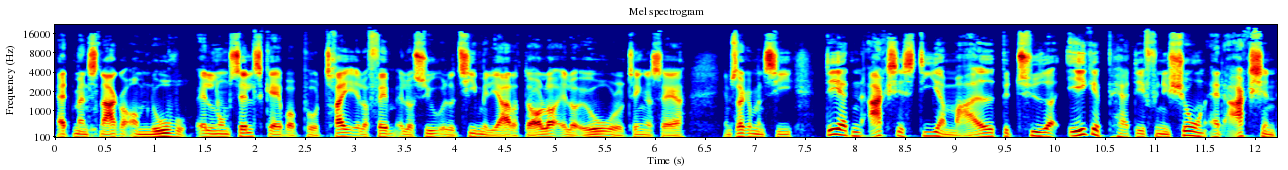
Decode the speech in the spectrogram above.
at man snakker om Novo, eller nogle selskaber på 3 eller 5 eller 7 eller 10 milliarder dollar eller euro eller ting og sager, jamen så kan man sige, det at en aktie stiger meget, betyder ikke per definition, at aktien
